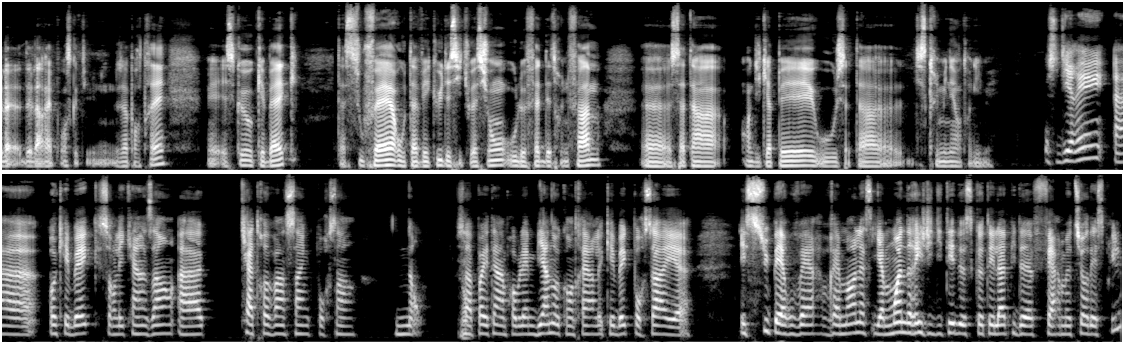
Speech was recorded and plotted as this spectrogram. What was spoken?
la, de, la, réponse que tu nous apporterais. Mais est-ce qu'au Québec, tu as souffert ou tu as vécu des situations où le fait d'être une femme, euh, ça t'a handicapé ou ça t'a discriminé, entre guillemets? Je dirais au Québec, sur les 15 ans, à 85% non. Ça n'a pas été un problème. Bien au contraire, le Québec, pour ça, est, euh, est super ouvert. Vraiment, là, il y a moins de rigidité de ce côté-là, puis de fermeture d'esprit.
